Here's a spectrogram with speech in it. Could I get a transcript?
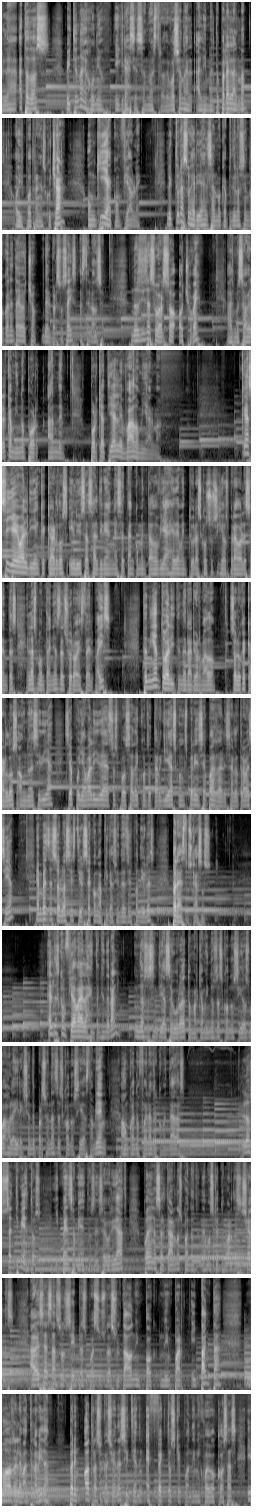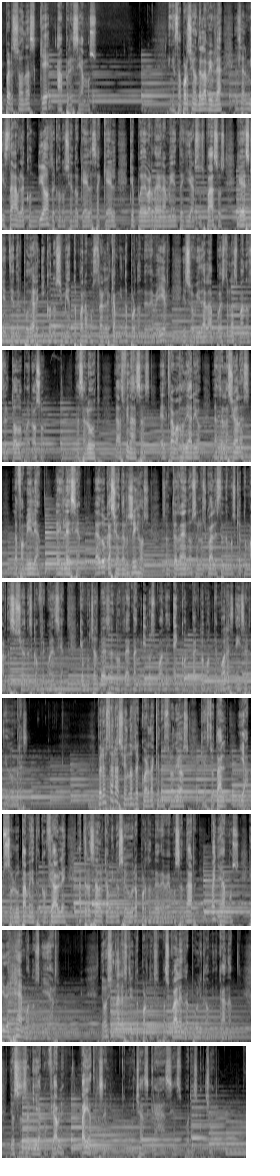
Hola a todos, 21 de junio y gracias a nuestro devocional Alimento para el Alma, hoy podrán escuchar un guía confiable. Lectura sugerida del Salmo capítulo 148 del verso 6 hasta el 11. Nos dice su verso 8b, hazme saber el camino por ande, porque a ti ha elevado mi alma. Casi llegó el día en que Carlos y Luisa saldrían a ese tan comentado viaje de aventuras con sus hijos preadolescentes en las montañas del suroeste del país. Tenían todo el itinerario armado, solo que Carlos aún no decidía si apoyaba la idea de su esposa de contratar guías con experiencia para realizar la travesía, en vez de solo asistirse con aplicaciones disponibles para estos casos. Él desconfiaba de la gente en general, no se sentía seguro de tomar caminos desconocidos bajo la dirección de personas desconocidas también, aun cuando fueran recomendadas. Los sentimientos y pensamientos de inseguridad pueden asaltarnos cuando tenemos que tomar decisiones. A veces estas son simples pues su resultado no, impacta de modo relevante la vida, pero en otras ocasiones sí tienen efectos que ponen en juego cosas y personas que apreciamos. En esta porción de la Biblia, el salmista habla con Dios reconociendo que Él es aquel que puede verdaderamente guiar sus pasos, que es quien tiene el poder y conocimiento para mostrarle el camino por donde debe ir, y su vida la ha puesto en las manos del Todopoderoso. La salud, las finanzas, el trabajo diario, las relaciones, la familia, la iglesia, la educación de los hijos, son terrenos en los cuales tenemos que tomar decisiones con frecuencia, que muchas veces nos retan y nos ponen en contacto con temores e incertidumbres. Pero esta oración nos recuerda que nuestro Dios, que es total y absolutamente confiable, ha trazado el camino seguro por donde debemos andar. Vayamos y dejémonos guiar. Devocional escrito por Dulce Pascual en República Dominicana. Dios es el guía confiable. Vaya tras él. Muchas gracias por escuchar.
